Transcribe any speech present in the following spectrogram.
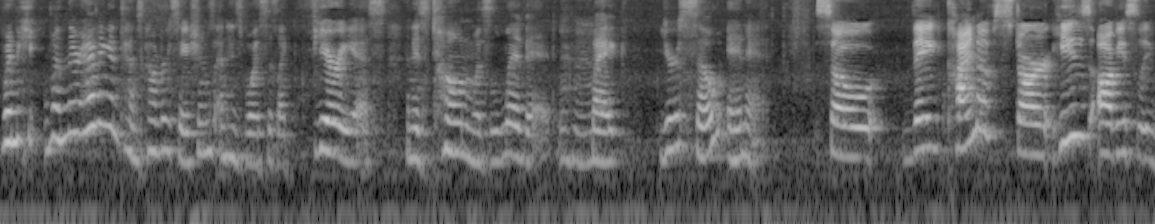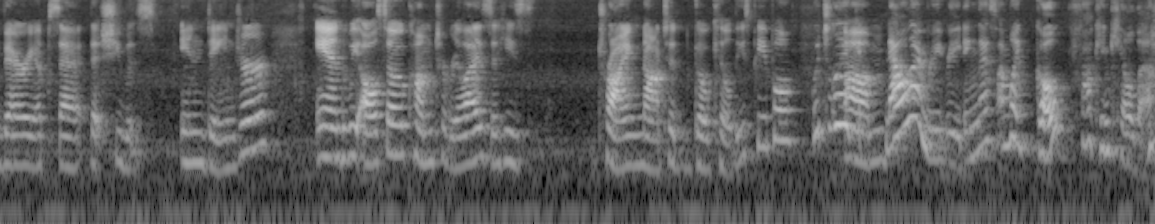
when he when they're having intense conversations and his voice is like furious and his tone was livid, Mhm. like you're so in it. So they kind of start. He's obviously very upset that she was in danger, and we also come to realize that he's trying not to go kill these people. Which, like, Um, now that I'm rereading this, I'm like, go fucking kill them.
